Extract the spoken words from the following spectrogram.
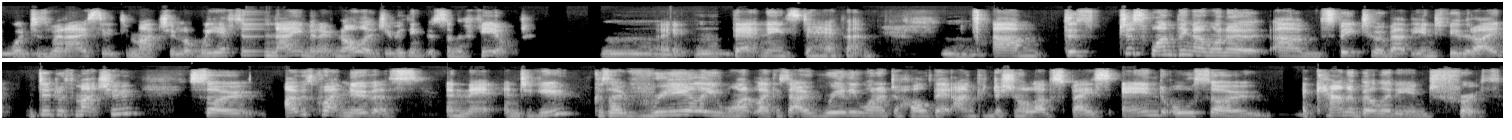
which is when I said to Matiu, look, we have to name and acknowledge everything that's in the field. Mm, right? mm. That needs to happen. Mm. Um, there's just one thing I want to um, speak to about the interview that I did with Matiu. So I was quite nervous in that interview because I really want, like I said, I really wanted to hold that unconditional love space and also accountability and truth.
